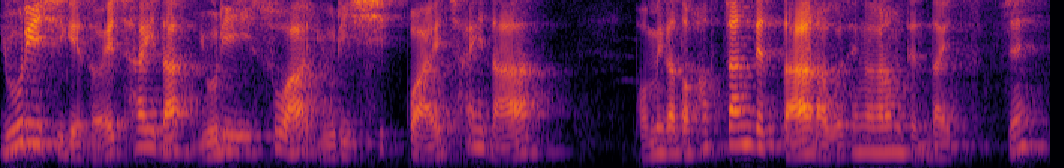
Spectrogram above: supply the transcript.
유리식에서의 차이다. 유리수와 유리식과의 차이다. 범위가 더 확장됐다라고 생각을 하면 된다 했었지.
